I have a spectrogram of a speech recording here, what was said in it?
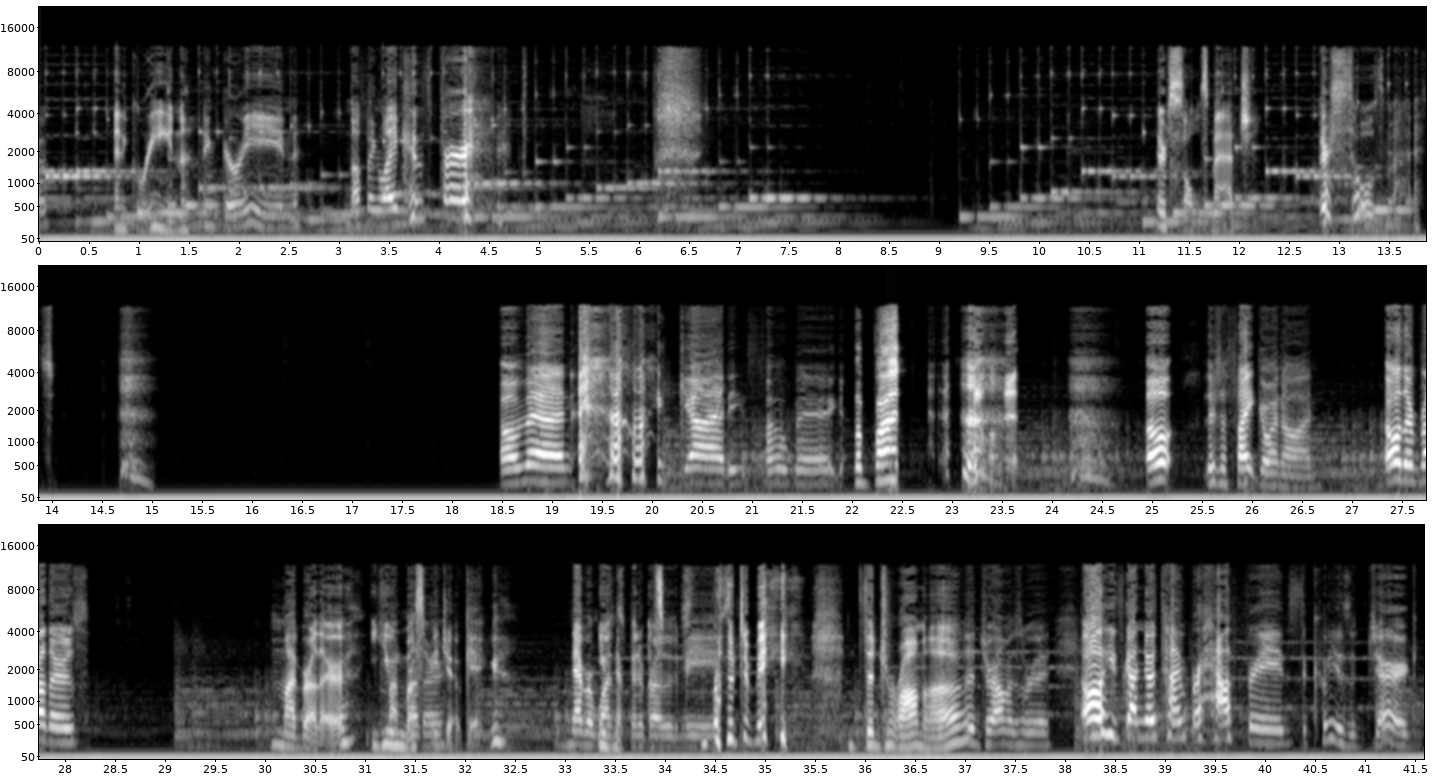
And green. And green. Nothing like his bird. Their souls match. Their souls match. Oh man. oh my god, he's so big. The butt! I love it. Oh, there's a fight going on. Oh, they're brothers. My brother, you My must brother. be joking. Never once never been a brother to me. Brother to me. the drama. The drama's really. Oh, he's got no time for half braids. Sakuya's a jerk.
